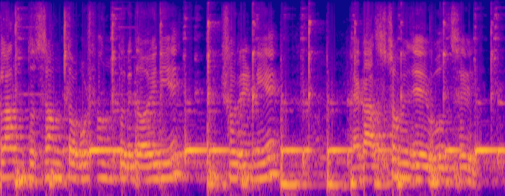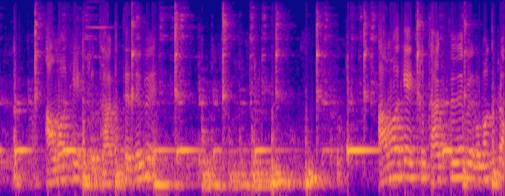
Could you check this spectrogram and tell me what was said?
ক্লান্ত, শ্রান্ত, বসন্ত, হৃদয় নিয়ে, শরীর নিয়ে এক আশ্রমে যে বলছে, আমাকে একটু থাকতে দেবে? আমাকে একটু থাকতে দেবে? আমাকে একটু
